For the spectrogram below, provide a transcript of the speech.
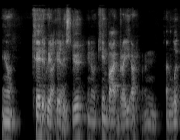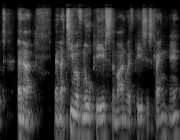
you know, credit where credit's due. You know, came back brighter and, and looked in a in a team of no pace. The man with pace is king. Eh?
